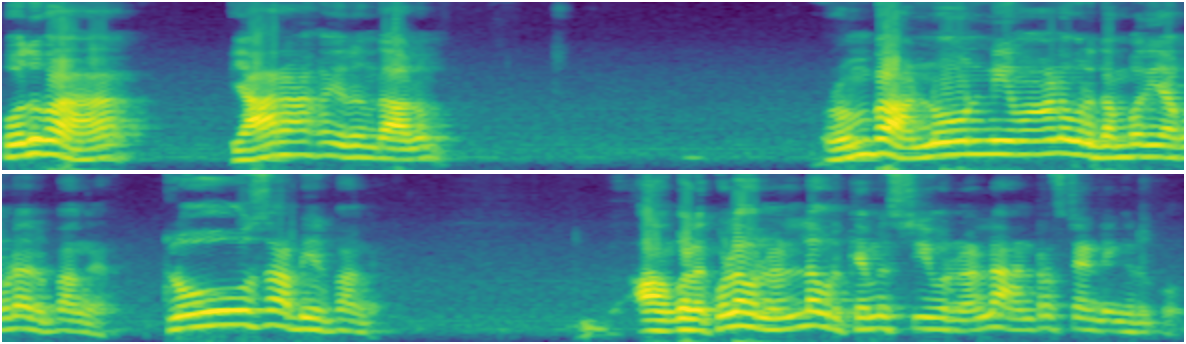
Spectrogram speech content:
பொதுவாக யாராக இருந்தாலும் ரொம்ப அன்னோன்யமான ஒரு தம்பதியாக கூட இருப்பாங்க. க்ளோஸாக அப்படி இருப்பாங்க. அவங்களுக்குள்ள ஒரு நல்ல ஒரு கெமிஸ்ட்ரி ஒரு நல்ல அண்டர்ஸ்டாண்டிங் இருக்கும்.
